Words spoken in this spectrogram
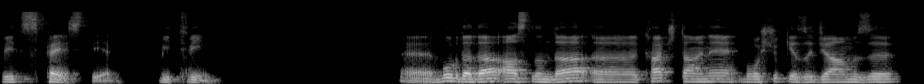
with space diyelim between ee, burada da aslında e, kaç tane boşluk yazacağımızı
